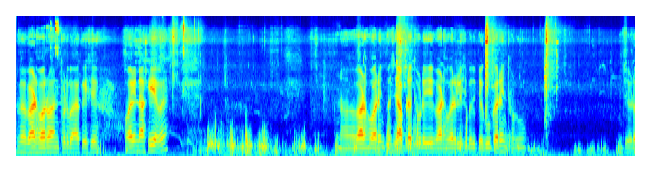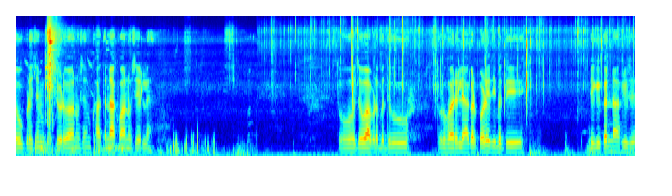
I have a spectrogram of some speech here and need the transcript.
હવે વાળ હોરવાનું થોડું બાકી છે. હોરી નાખીએ હવે. વાળ હોરીને પછી આપણે થોડી વાળ હોરેલી છે બધું ભેગું કરીને થોડું જેડવું પડે છે એમ કે ચેડવાનું છે એમ, ખાતર નાખવાનું છે એટલે. તો જો આપણે બધું થોડું હોરેલી આગળ પડી હતી બધી ભેગી કરી નાખ્યું છે,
